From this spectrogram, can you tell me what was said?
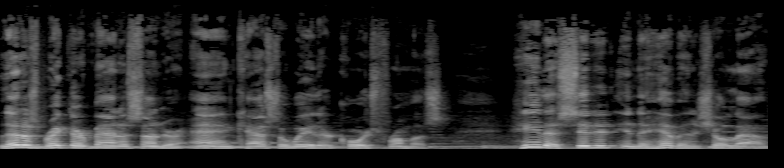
Let us break their band asunder and cast away their cords from us. He that sitteth in the heavens shall laugh,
